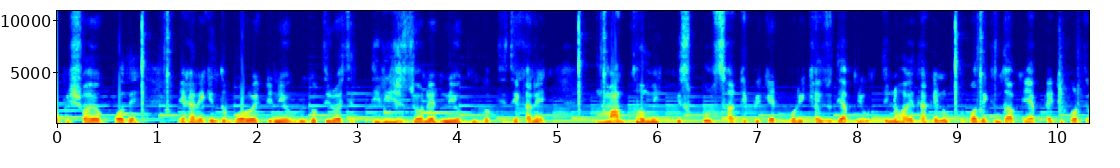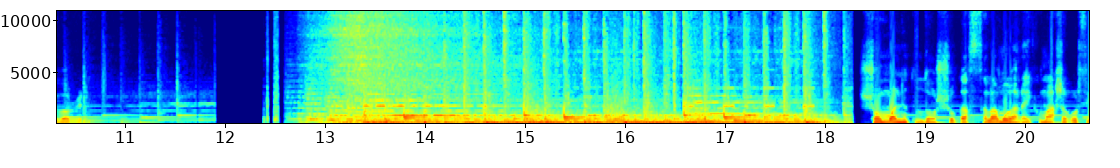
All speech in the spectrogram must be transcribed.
অফিস সহায়ক পদে। এখানে কিন্তু বড় একটি নিয়োগ বিজ্ঞপ্তি রয়েছে, তিরিশ জনের নিয়োগ বিজ্ঞপ্তি, যেখানে মাধ্যমিক স্কুল সার্টিফিকেট পরীক্ষায় যদি আপনি উত্তীর্ণ হয়ে থাকেন, উক্ত পদে কিন্তু আপনি অ্যাপ্লাইটি করতে পারবেন। সম্মানিত দর্শক, আসসালামু আলাইকুম। আশা করছি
